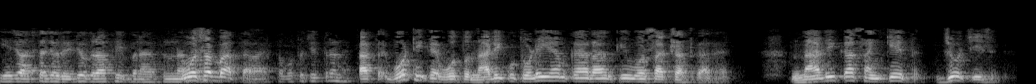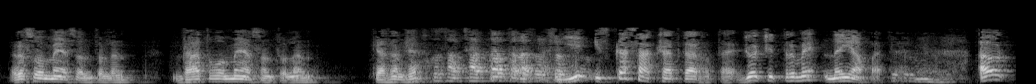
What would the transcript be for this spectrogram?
ये जो आजकल जो रेडियोग्राफी बनाया वो सब बात है। तो वो तो चित्रण है। आता- वो ठीक है वो तो नाड़ी को थोड़े ही हम कह रहे हैं कि वो साक्षात्कार है। नाड़ी का संकेत जो चीज़ रसों में असंतुलन धातुओं में असंतुलन क्या समझा? उसका साक्षात्कार कराता है। ये इसका साक्षात्कार होता है जो चित्र में नहीं आ पाता है। और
